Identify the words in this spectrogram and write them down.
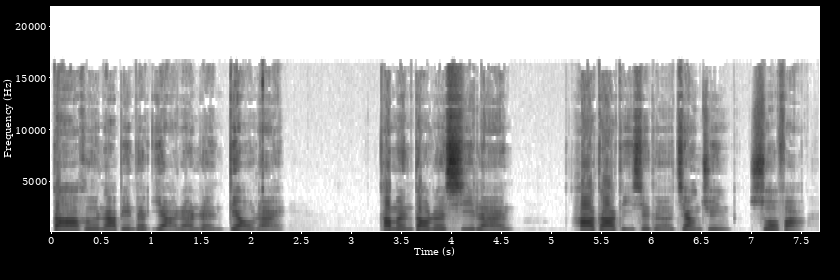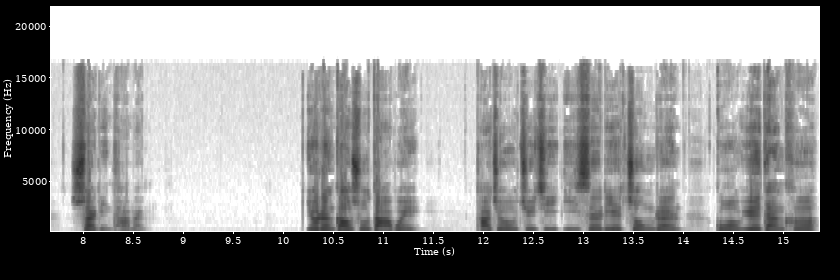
大河那边的亚兰人调来，他们到了西兰。哈大底谢的将军朔法率领他们。有人告诉大卫，他就聚集以色列众人，过约旦河，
